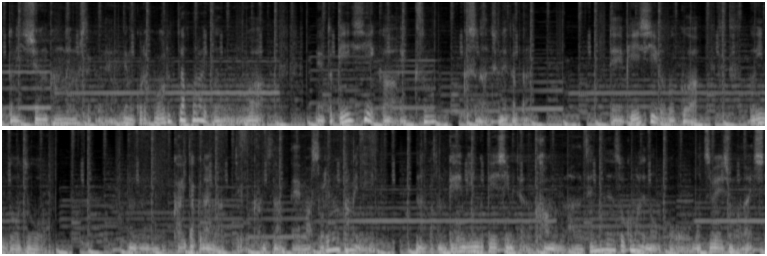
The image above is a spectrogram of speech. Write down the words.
ちょっとね一瞬考えましたけどね。でもこれフォルタホライゾンはえっ、と PC か XBOX なんですよね多分。で PC は僕は Windows を、うん、買いたくないなっていう感じなのでまあそれのためになんかそのゲーミング PC みたいなのを買うのも全然そこまでのこうモチベーションがないし。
